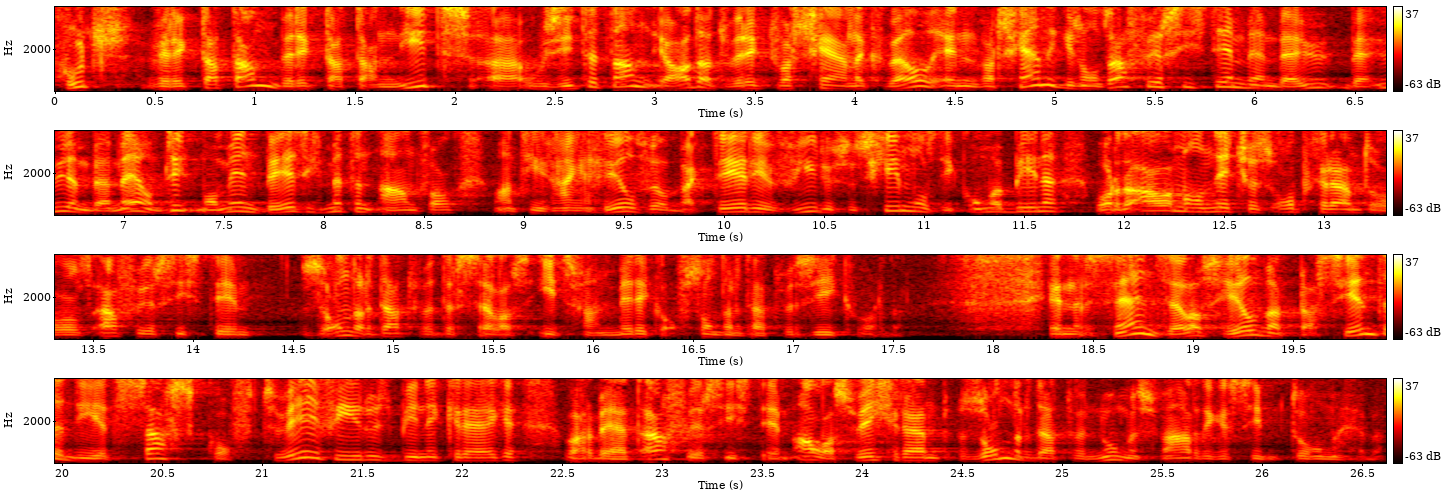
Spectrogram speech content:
Goed, werkt dat dan? Werkt dat dan niet? Uh, hoe zit het dan? Ja, dat werkt waarschijnlijk wel. En waarschijnlijk is ons afweersysteem bij u, bij u en bij mij op dit moment bezig met een aanval. Want hier hangen heel veel bacteriën, virussen, schimmels, die komen binnen, worden allemaal netjes opgeruimd door ons afweersysteem, zonder dat we er zelfs iets van merken of zonder dat we ziek worden. En er zijn zelfs heel wat patiënten die het SARS-CoV-2-virus binnenkrijgen, waarbij het afweersysteem alles wegruimt zonder dat we noemenswaardige symptomen hebben.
